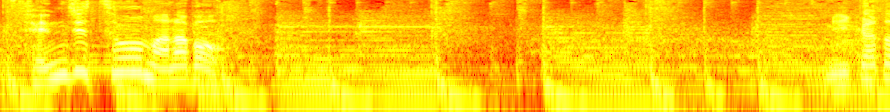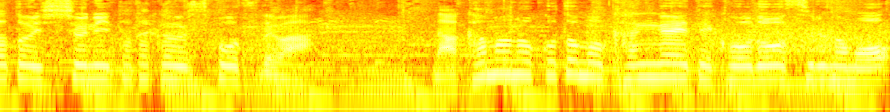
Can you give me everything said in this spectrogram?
戦術を学ぼう。味方と一緒に戦うスポーツでは仲間のことも考えて行動するのも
